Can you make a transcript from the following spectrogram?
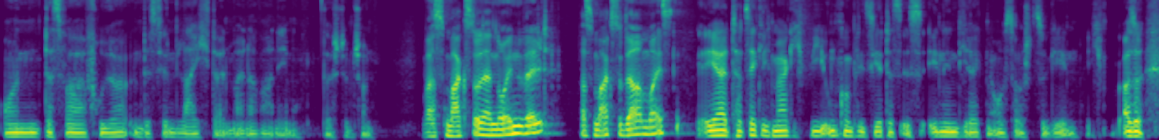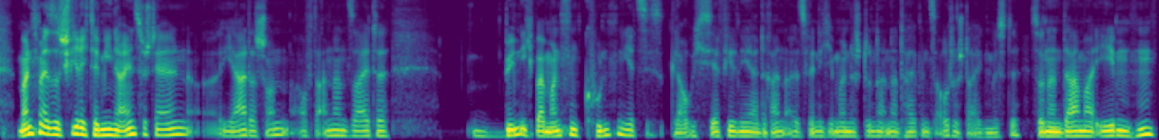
und das war früher ein bisschen leichter in meiner Wahrnehmung. Das stimmt schon. Was magst du in der neuen Welt? Was magst du da am meisten? Ja, tatsächlich mag ich, wie unkompliziert das ist, in den direkten Austausch zu gehen. Ich, also manchmal ist es schwierig, Termine einzustellen. Ja, das schon. Auf der anderen Seite bin ich bei manchen Kunden jetzt, glaube ich, sehr viel näher dran, als wenn ich immer eine Stunde, anderthalb ins Auto steigen müsste, sondern da mal eben, hm,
